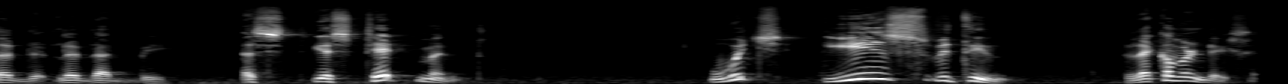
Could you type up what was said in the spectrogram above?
let, let that be a, a statement which is within recommendation.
